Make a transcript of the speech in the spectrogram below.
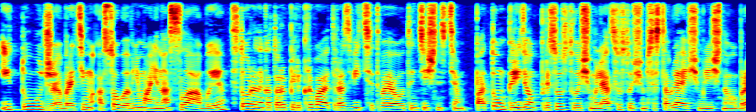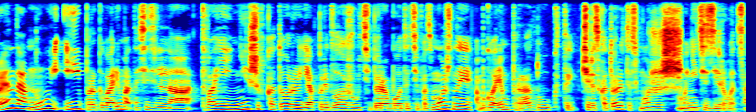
И тут же обратим особое внимание на слабые стороны, которые перекрывают развитие твоей аутентичности. Потом перейдем к присутствующим или отсутствующим составляющим личного бренда. Ну и проговорим относительно твоей ниши, в которой я предложу тебе работать, и возможные обговорим продукты, через которые ты сможешь монетизироваться.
